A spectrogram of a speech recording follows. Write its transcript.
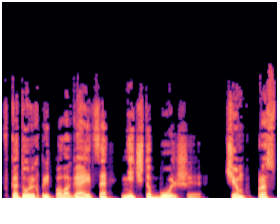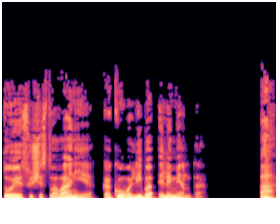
в которых предполагается нечто большее, чем простое существование какого-либо элемента. А.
